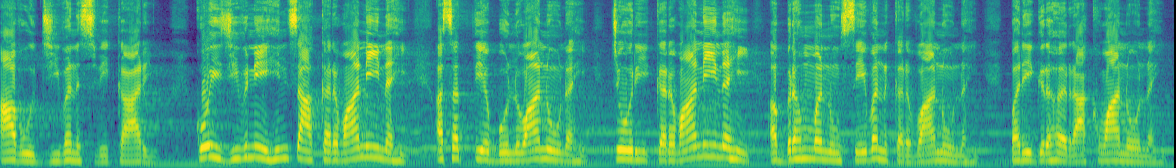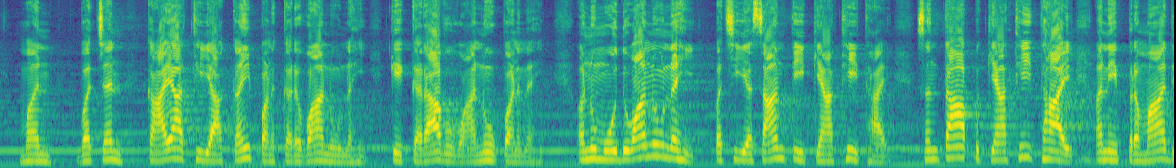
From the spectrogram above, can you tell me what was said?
આવું જીવન સ્વીકાર્યું. કોઈ જીવની હિંસા કરવાની નહીં, અસત્ય બોલવાનું નહીં, ચોરી કરવાની નહીં, અબ્રહ્મનું સેવન કરવાનું નહીં, પરિગ્રહ રાખવાનો નહીં. મન વચન કાયાથી આ કંઈ પણ કરવાનું નહીં કે કરાવવાનું પણ નહીં. અનુમોદવાનું નહીં, પછી અશાંતિ ક્યાંથી થાય? સંતાપ ક્યાંથી થાય અને પ્રમાદ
